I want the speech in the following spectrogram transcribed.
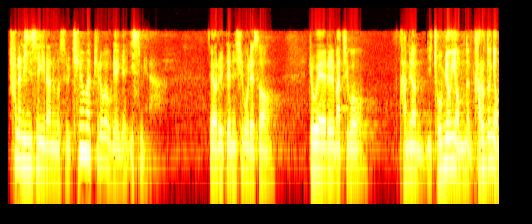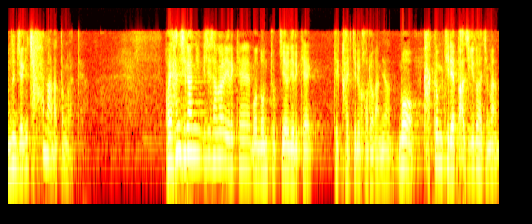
하는 인생이라는 것을 체험할 필요가 우리에게 있습니다. 제가 어릴 때는 시골에서 교회를 마치고 가면 이 조명이 없는, 가로등이 없는 지역이 참 많았던 것 같아요. 거의 한 시간 이상을 이렇게 뭐 논두길 이렇게 갈 길을 걸어가면 뭐 가끔 길에 빠지기도 하지만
